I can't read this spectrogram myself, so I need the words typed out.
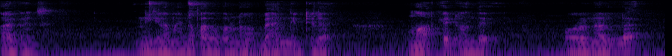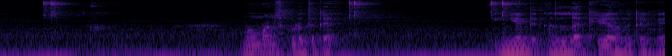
ஹாய் ஃப்ரெண்ட்ஸ் இன்றைக்கி நம்ம என்ன பார்க்க போகிறோம்னா பேங்க் நிஃப்டியில் மார்க்கெட் வந்து ஒரு நல்ல மூமெண்ட்ஸ் கொடுத்துட்டு இங்கேருந்து நல்லா கீழே வந்துட்டு இருக்கு.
